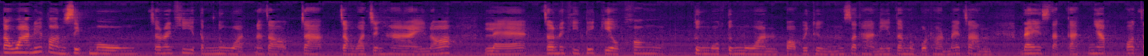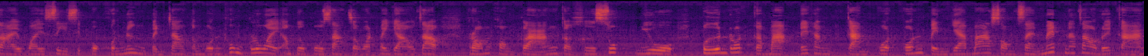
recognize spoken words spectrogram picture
แต่วันนี้ตอน 10 โมง เจ้าหน้าที่ตำรวจนะเจ้าจากจังหวัดเชียงรายเนาะและเจ้าหน้าที่ที่เกี่ยวข้อง ตึงโมตึงมวลปอไปถึงสถานีตำรวจภูธรแม่จันทร์ได้สกัดยับพ่อจ่ายวัย 46 คนหนึ่งเป็นเจ้าตำบลทุ่งกล้วยอำเภอปูซางจังหวัดพะเยาเจ้า พร้อมของกลางก็คือซุกอยู่ปืนรถกระบะได้ทำการกวดค้นเป็นยาบ้า 2 0 0แสนเม็ดนะเจ้าโดยการ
